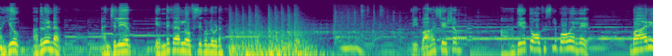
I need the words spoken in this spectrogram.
അയ്യോ അത് വേണ്ട. അഞ്ജലിയെ എന്റെ കാറിൽ ഓഫീസിൽ കൊണ്ടുവിടാം. വിവാഹശേഷം ആദ്യമായിട്ട് ഓഫീസിൽ പോവല്ലേ? ഭാര്യ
